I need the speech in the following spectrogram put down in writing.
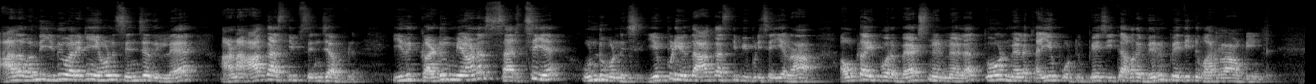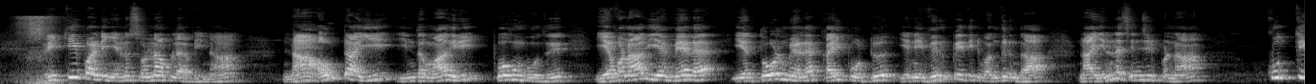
அதை வந்து இது வரைக்கும் எவனும் செஞ்சதில்லை. ஆனால் ஆகாஷ் தீப் செஞ்சாப்புல. இது கடுமையான சர்ச்சையை உண்டு பண்ணுச்சு. எப்படி வந்து ஆகாஷ்தீப் இப்படி செய்யலாம்? அவுட் ஆகி போகிற பேட்ஸ்மேன் மேலே தோல் மேலே கையை போட்டு பேசிட்டு அவரை வெறுப்பேற்றிட்டு வரலாம் அப்படின்ட்டு. ரிக்கி பாண்டிங் என்ன சொன்னாப்புல அப்படின்னா நான் அவுட் ஆகி இந்த மாதிரி போகும்போது எவனாவது என் மேலே என் தோல் மேலே கை போட்டு என்னை வெறுப்பேற்றிட்டு வந்திருந்தா நான் என்ன செஞ்சிருப்பேன்னா குத்தி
